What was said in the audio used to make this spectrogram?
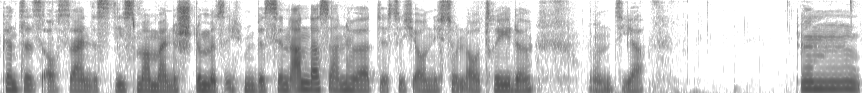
könnte es auch sein, dass diesmal meine Stimme sich ein bisschen anders anhört, dass ich auch nicht so laut rede. Und ja. Um,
